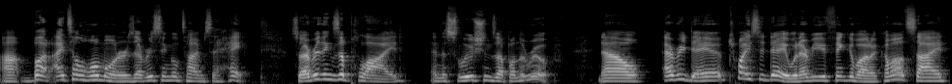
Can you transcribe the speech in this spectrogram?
Uh, but I tell homeowners every single time, say, hey, so everything's applied and the solution's up on the roof. Now, every day, uh, twice a day, whenever you think about it, come outside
